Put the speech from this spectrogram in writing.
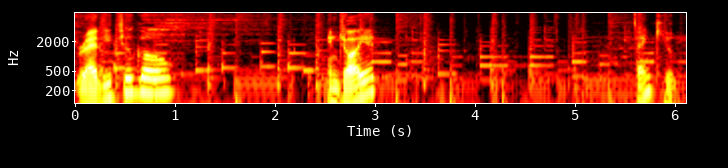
Ready to go? Enjoy it. Thank you.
